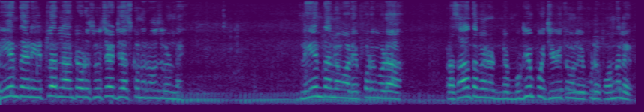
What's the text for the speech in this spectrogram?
నియంత్రణ హిట్లర్ లాంటి వాడు సూసైడ్ చేసుకున్న రోజులు ఉన్నాయి. నియంత అన్నవాడు ఎప్పుడు కూడా ప్రశాంతమైనటువంటి ముగింపు జీవితంలో ఎప్పుడు పొందలేదు.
